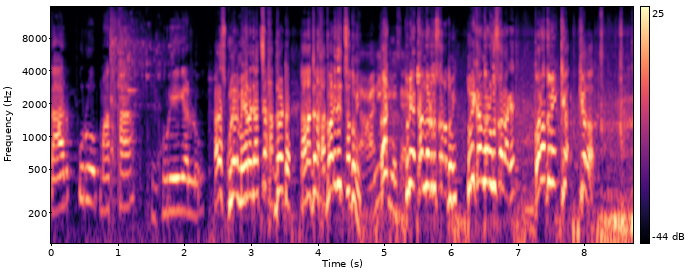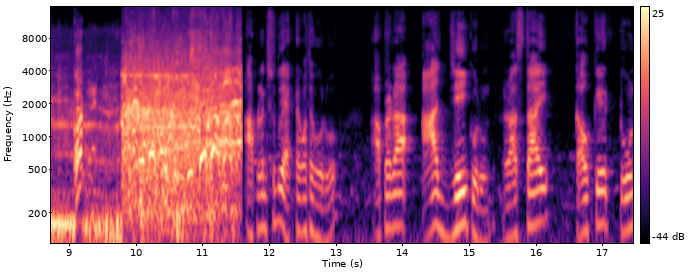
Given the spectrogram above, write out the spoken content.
তার পুরো মাথা ঘুরে গেল। আরে স্কুলের মেয়েরা যাচ্ছে হাত ধরে টানার জন্য হাত বাড়িয়ে দিচ্ছ তুমি? হ্যাঁ? তুমি কান ধরে করো তুমি? তুমি কান ধরে করো আগে করো তুমি কি কি হলো? আপনাদের শুধু একটা কথা বলব আপনারা আজ যেই করুন রাস্তায় কাউকে টোন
